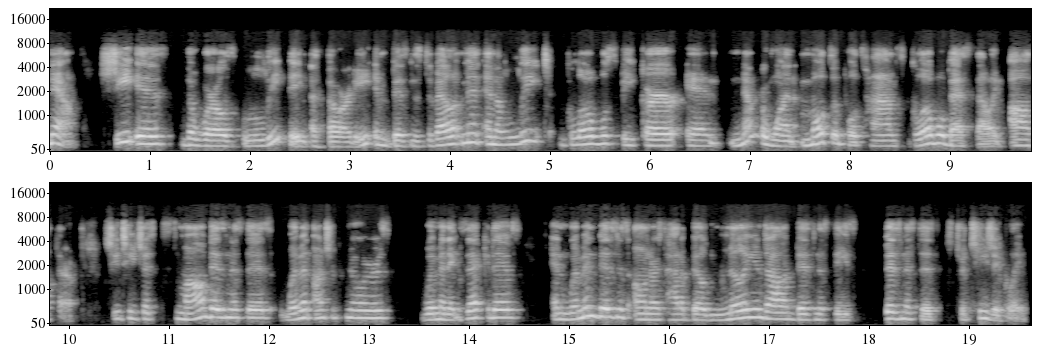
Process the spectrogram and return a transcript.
Now, she is the world's leading authority in business development, an elite global speaker, and number one, multiple times global best-selling author. She teaches small businesses, women entrepreneurs, women executives, and women business owners how to build million-dollar businesses businesses strategically.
